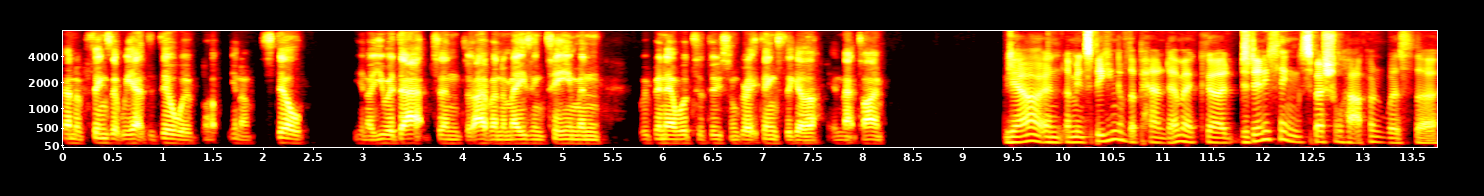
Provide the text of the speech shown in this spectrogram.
kind of things that we had to deal with. But you know, still, you know, you adapt, and have an amazing team, and we've been able to do some great things together in that time. Yeah, and I mean, speaking of the pandemic, uh, did anything special happen with uh,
